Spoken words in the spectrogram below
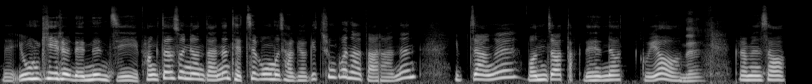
네, 용기를 냈는지 방탄소년단은 대체복무 자격이 충분하다라는 입장을 먼저 딱 내놨 고요. 네. 그러면서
